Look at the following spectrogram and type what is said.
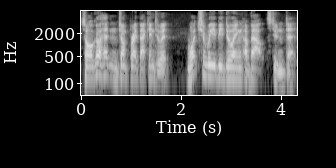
So I'll go ahead and jump right back into it. What should we be doing about student debt?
